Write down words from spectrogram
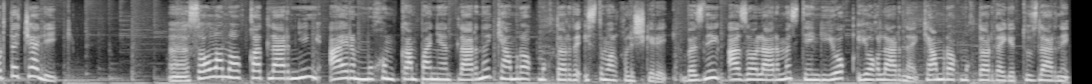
O'rtachalik. E, sog'lom ovqatlarning ayrim muhim komponentlarini kamroq miqdorda iste'mol qilish kerak. Bizning a'zolarimiz tengi yo'q yog'larni kamroq miqdordagi tuzlarni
